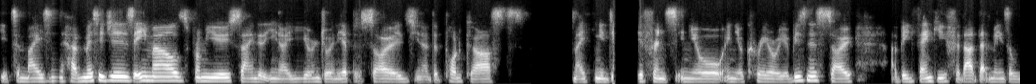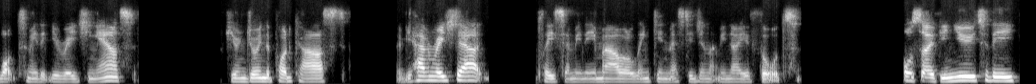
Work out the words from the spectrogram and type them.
it's amazing to have messages, emails from you saying that you know you're enjoying the episodes, you know the podcasts, making a difference in your in your career or your business. So a big thank you for that. That means a lot to me that you're reaching out. If you're enjoying the podcast, if you haven't reached out, please send me an email or LinkedIn message and let me know your thoughts. Also, if you're new to the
